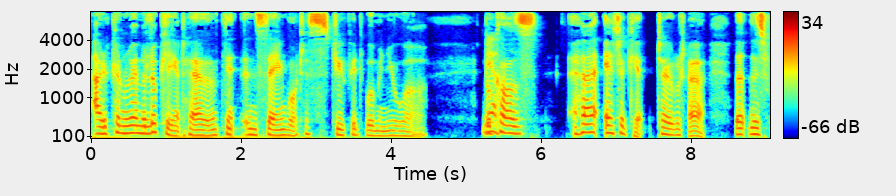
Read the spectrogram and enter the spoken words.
I can remember looking at her and, th- and saying, what a stupid woman you are. Yeah. Because her etiquette told her that this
